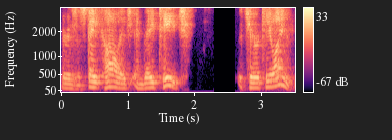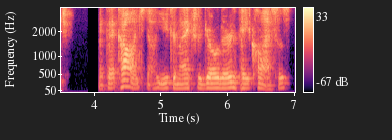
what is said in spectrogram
There is a state college, and they teach the Cherokee language at that college. Now you can actually go there and take classes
